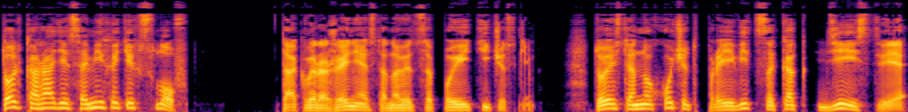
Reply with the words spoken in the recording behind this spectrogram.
только ради самих этих слов. Так выражение становится поэтическим, то есть оно хочет проявиться как действие,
